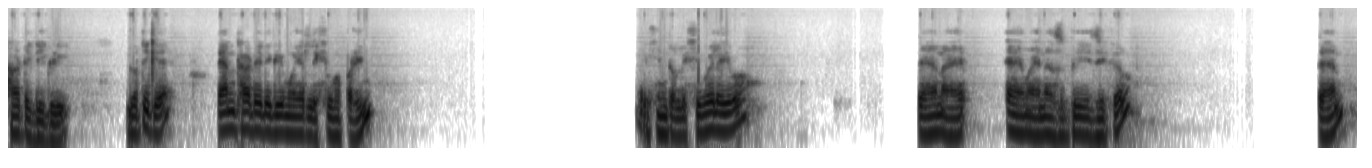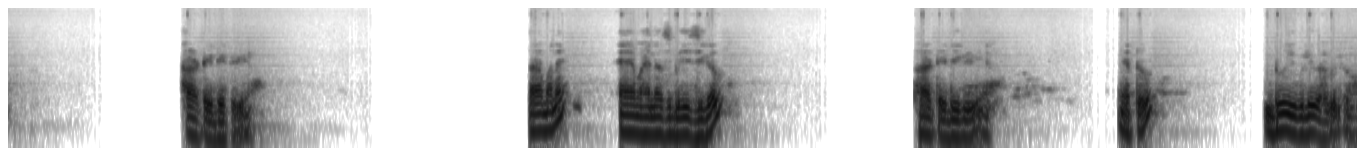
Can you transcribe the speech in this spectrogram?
থাৰ্টি ডিগ্ৰী গতিকে টেন থাৰ্টি ডিগ্ৰী মই ইয়াত লিখিব পাৰিম। এইখিনিতো লিখিবই লাগিব। Tan I A minus B equal tan thirty degree তাৰমানে A minus B equal thirty degree এইটো দুই বুলি ভাবিলোঁ।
